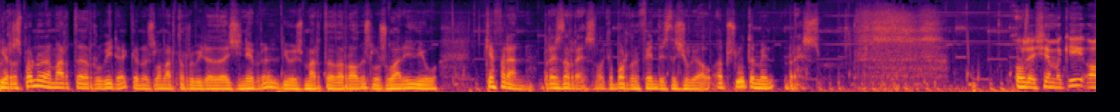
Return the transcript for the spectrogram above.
I respon una Marta Rovira, que no és la Marta Rovira de Ginebra, diu és Marta de Roda, és l'usuari, diu què faran? Res de res, el que porten fent des de juliol. Absolutament res. Ho deixem aquí o,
